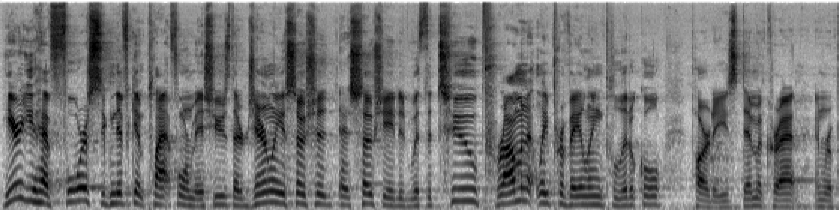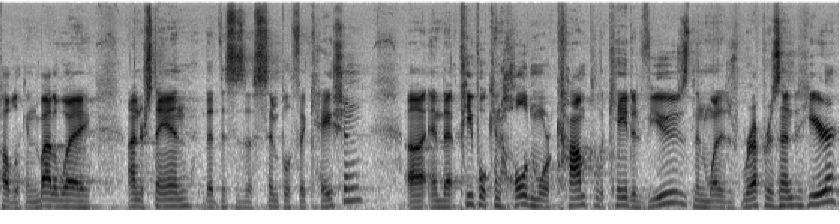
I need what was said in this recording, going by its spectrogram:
Here you have four significant platform issues that are generally associated with the two prominently prevailing political parties, Democrat and Republican. By the way, I understand that this is a simplification uh, and that people can hold more complicated views than what is represented here,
